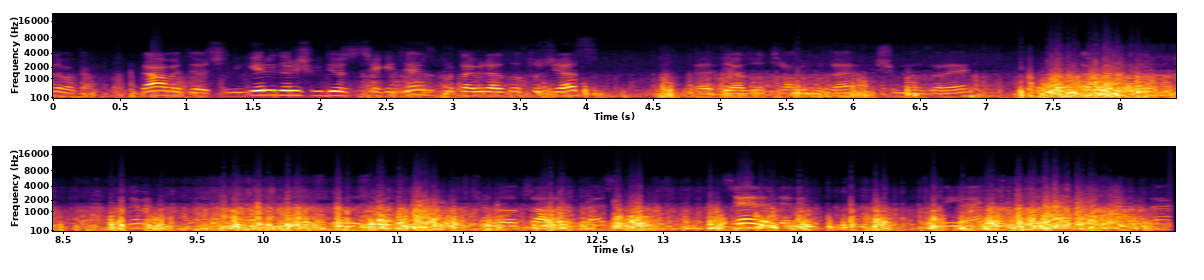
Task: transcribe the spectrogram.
Hadi bakalım. Devam ediyoruz şimdi. Geri dönüş videosu çekeceğiz. Burada biraz oturacağız. Evet biraz oturalım burada. Şu manzaraya. Değil mi? Şurada oturalım biraz. Seyredelim. Dünyayı. Sonra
